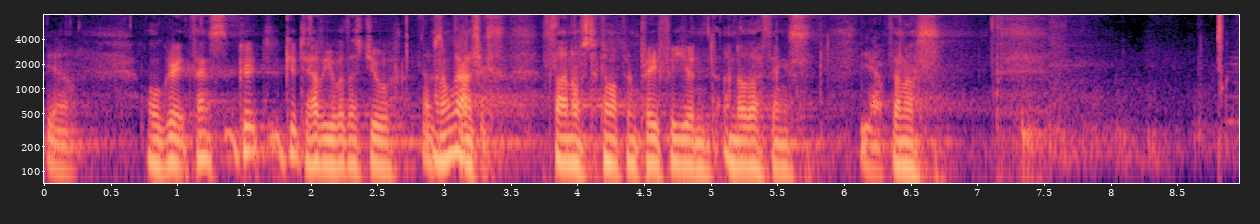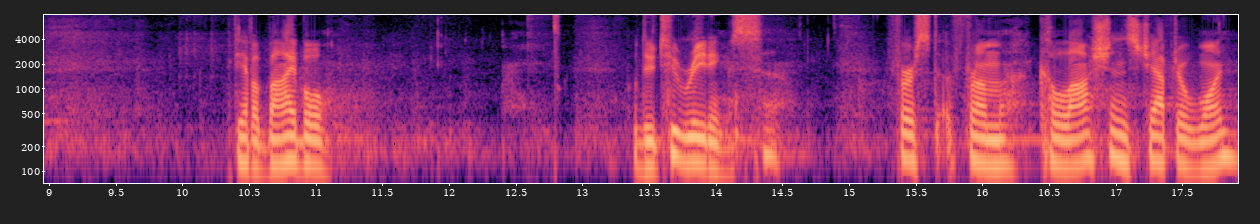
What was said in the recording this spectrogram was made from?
yeah. Well, great. Thanks. Good, good to have you with us, Joe. and I'm going to ask Thanos to come up and pray for you and, and other things. Yeah. Thanos. If you have a Bible, we'll do two readings. First, from Colossians chapter 1.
